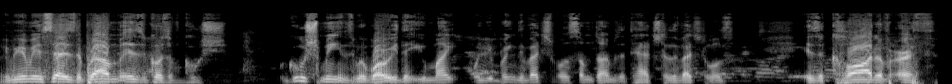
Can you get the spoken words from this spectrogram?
Rabbi says the problem is because of gush. Gush means we're worried that you might, when you bring the vegetables, sometimes attached to the vegetables is a clod of earth.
